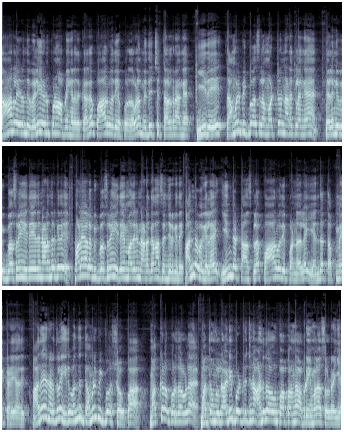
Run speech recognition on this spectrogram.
கார்ல இருந்து வெளியே அனுப்பணும் அப்படிங்கிறதுக்காக பார்வதியை பொறுத்தவரை மிதிச்சு தள்ளுறாங்க. இது தமிழ் பிக் பாஸ்ல மட்டும் நடக்கலங்க. தெலுங்கு பிக் பாஸ்லயும் இதே இது நடந்திருக்குது. மலையாள பிக் பாஸ்லயும் இதே மாதிரி நடக்க தான் செஞ்சிருக்குது. அந்த வகையில இந்த டாஸ்க்ல பார்வதி பண்ணதுல எந்த தப்புமே கிடையாது. அதே நேரத்தில் இது வந்து தமிழ் பிக் பாஸ் ஷோப்பா மக்களை பொறுத்தளவுல மத்தவங்களுக்கு அடி அடிபட்டுருச்சுன்னா அனுதாபம் பார்ப்பாங்க அப்படிங்கலாம் சொல்றீங்க.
